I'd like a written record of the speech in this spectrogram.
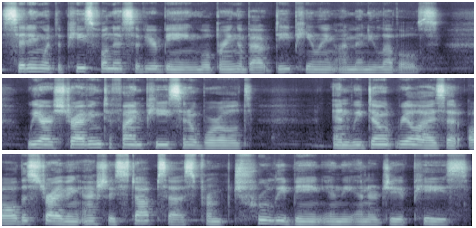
Sitting with the peacefulness of your being will bring about deep healing on many levels. We are striving to find peace in a world, and we don't realize that all the striving actually stops us from truly being in the energy of peace.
